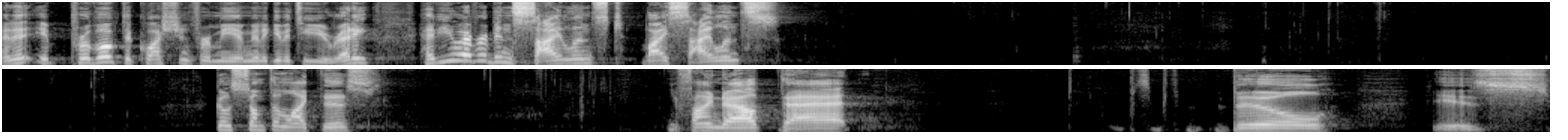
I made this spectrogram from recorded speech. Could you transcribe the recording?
And it, it, provoked a question for me. I'm going to give it to you. Ready? Have you ever been silenced by silence? Goes something like this. You find out that Bill is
